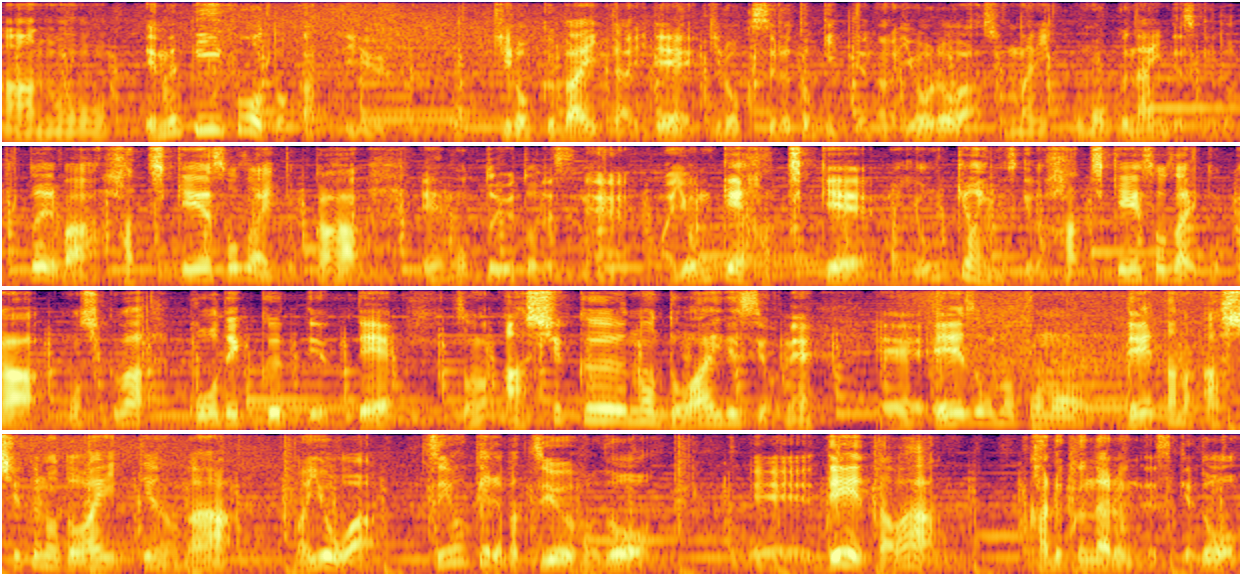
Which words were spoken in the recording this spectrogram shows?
あの、MP4 とかっていうこう記録媒体で記録するときっていうのは容量がそんなに重くないんですけど、例えば 8K 素材とか、えー、もっと言うとですね、まあ、4K、8K、まあ、4K はいいんですけど、8K 素材とか、もしくはコーデックって言って、その圧縮の度合いですよね。えー、映像のこのデータの圧縮の度合いっていうのが、まあ、要は強ければ強いほど、えー、データは軽くなるんですけど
